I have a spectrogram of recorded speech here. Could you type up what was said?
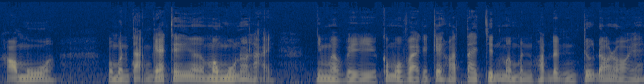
họ mua và mình tạm gác cái ờ, mong muốn nó lại. Nhưng mà vì có một vài cái kế hoạch tài chính mà mình hoạch định trước đó rồi á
